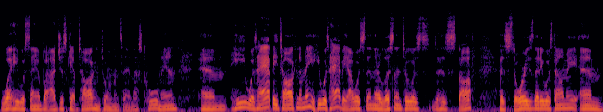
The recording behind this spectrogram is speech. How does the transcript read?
what he was saying. But I just kept talking to him and saying, "That's cool, man." And he was happy talking to me. He was happy. I was sitting there listening to his his stuff, his stories that he was telling me, and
